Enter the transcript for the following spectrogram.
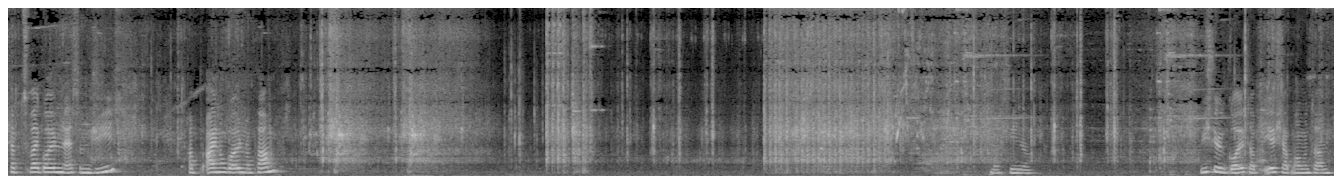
Ich habe zwei goldene SMGs. Hab eine goldene Pump. Maschine. Wie viel Gold habt ihr? Ich habe momentan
